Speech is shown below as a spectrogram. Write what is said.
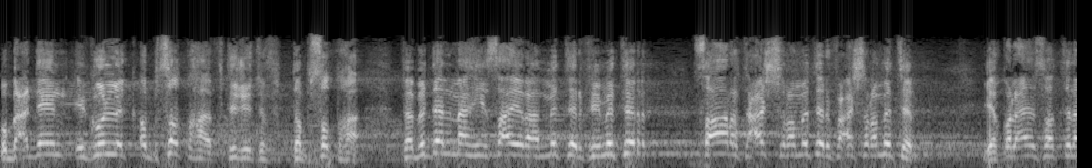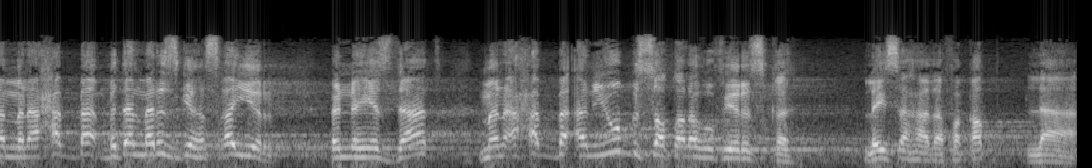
وبعدين يقول لك ابسطها فتجي تبسطها. فبدل ما هي صايرة متر في متر صارت عشرة متر في عشرة متر. يقول عليه الصلاة والسلام من أحب بدل ما رزقه صغير إنه يزداد من أحب أن يبسط له في رزقه. ليس هذا فقط لا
